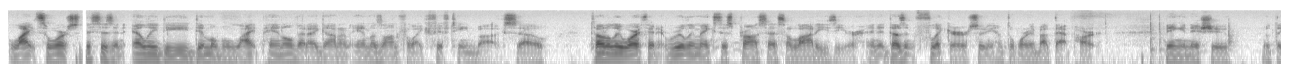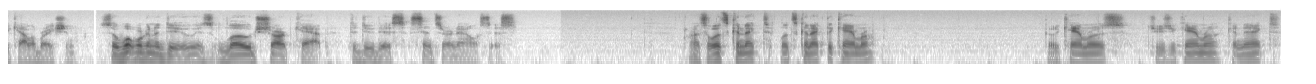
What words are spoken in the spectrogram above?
light source. This is an LED dimmable light panel that I got on Amazon for like 15 bucks. So totally worth it. It really makes this process a lot easier and it doesn't flicker, so you don't have to worry about that part being an issue with the calibration. So what we're going to do is load SharpCap to do this sensor analysis. All right, so let's connect, let's connect the camera. Go to cameras, choose your camera, connect.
